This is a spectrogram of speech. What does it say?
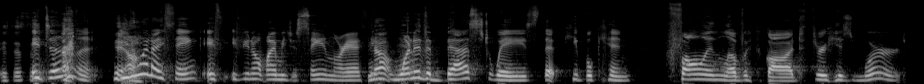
It doesn't. It doesn't. You know what I think? If, if you don't mind me just saying, Lori, I think No. one of the best ways that people can fall in love with God through His Word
